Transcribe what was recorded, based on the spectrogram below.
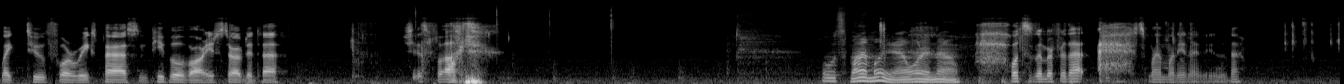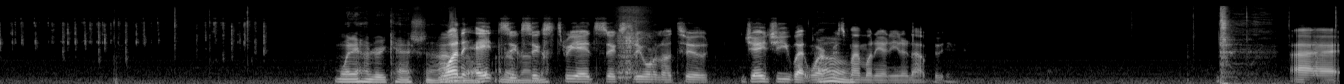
like two, four weeks pass, and people have already starved to death, She's fucked. well, it's my money. I want to know. What's the number for that? It's my money, and I need to know. One eight hundred cash now. One eight six six three eight six three one zero two. JG Wentworth is Oh. my money. I need it now, baby. Alright.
